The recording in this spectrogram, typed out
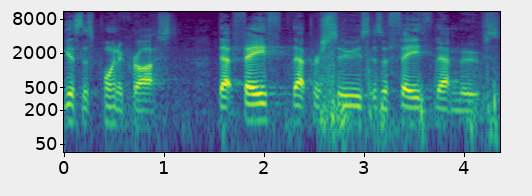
gets this point across. That faith that pursues is a faith that moves.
